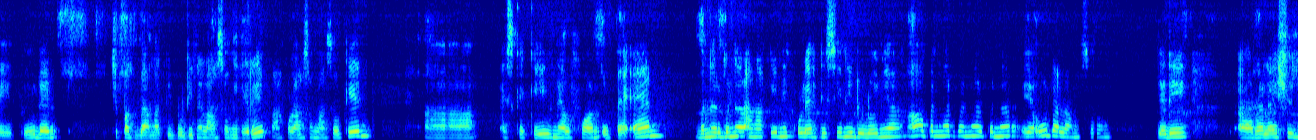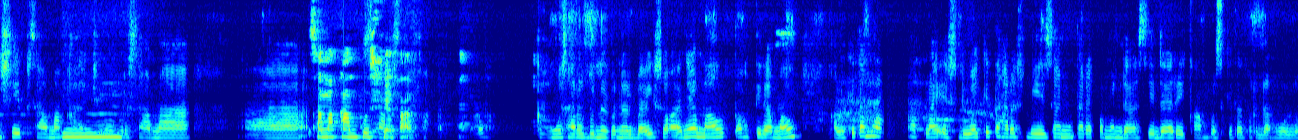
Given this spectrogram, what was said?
itu. Dan cepat banget Ibu Dina langsung ngirim, aku langsung masukin uh, SKKU nelpon UPN, bener-bener anak ini kuliah di sini dulunya, ah oh, bener bener. Ya udah langsung. Jadi uh, relationship sama kajur, Hmm. sama uh, Sama kampus ya, sama Kamu harus bener-bener baik soalnya mau toh tidak mau kalau kita mau apply S2 kita harus bisa minta rekomendasi dari kampus kita terdahulu.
